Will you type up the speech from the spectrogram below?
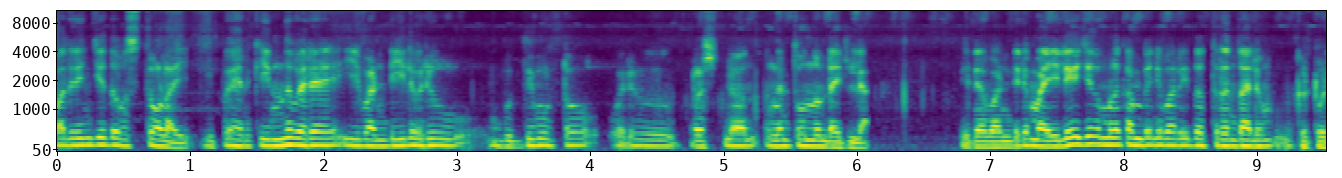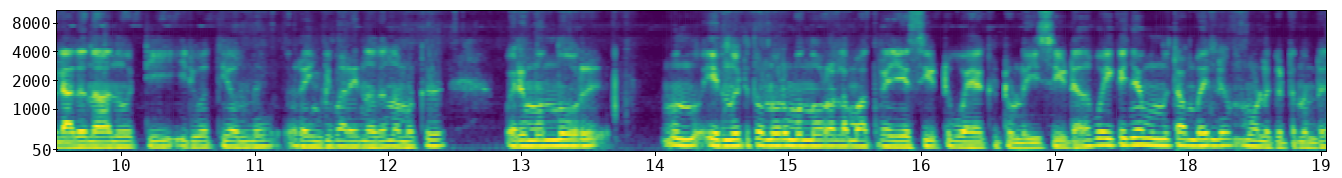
പതിനഞ്ച് ദിവസത്തോളായി. ഇപ്പൊ എനിക്ക് ഇന്ന് വരെ ഈ വണ്ടിയിൽ ഒരു ബുദ്ധിമുട്ടോ ഒരു പ്രശ്നമോ അങ്ങനത്തെ ഒന്നും ഉണ്ടായിട്ടില്ല. പിന്നെ വണ്ടിയുടെ മൈലേജ് നമ്മൾ കമ്പനി പറയുന്നത് അത്ര എന്തായാലും കിട്ടൂല. അത് നാനൂറ്റി ഇരുപത്തി ഒന്ന് റേഞ്ച് പറയുന്നത് നമുക്ക് ഒരു മുന്നൂറ് മുന്നൂ ഇരുന്നൂറ്റി തൊണ്ണൂറ് മുന്നൂറെല്ലാം മാത്രമേ എ സി ഇട്ട് പോയാൽ കിട്ടുള്ളൂ. ഈ സീഡ് ഇട്ട്. അത് പോയി കഴിഞ്ഞാൽ മുന്നൂറ്റമ്പതിന്റെ മുകളിൽ കിട്ടുന്നുണ്ട്.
